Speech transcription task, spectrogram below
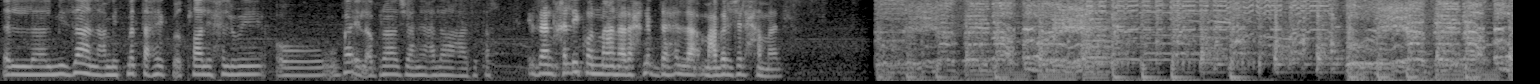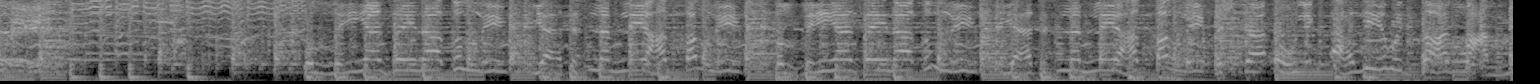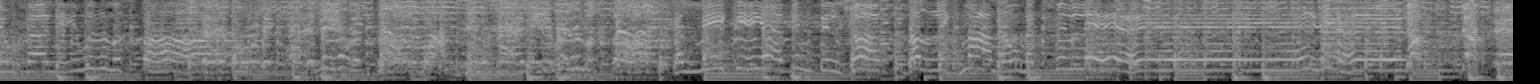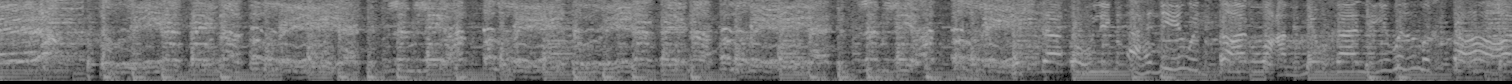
ال- الميزان عم يتمتع هيك بإطلالة حلوة وباقي الأبراج يعني على عادتها. اذا خليكم معنا رح نبدأ هلأ مع برج الحمل. تسلم لي هالطلي. طلي يا زينة طلي يا تسلم لي هالطلي. لك أهلي والدار وعمي وخالي والمختار.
